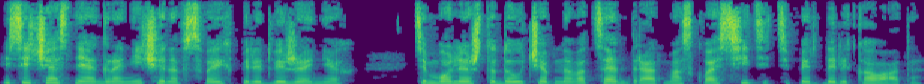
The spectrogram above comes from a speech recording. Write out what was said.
и сейчас не ограничена в своих передвижениях. Тем более, что до учебного центра от Москва-Сити теперь далековато.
